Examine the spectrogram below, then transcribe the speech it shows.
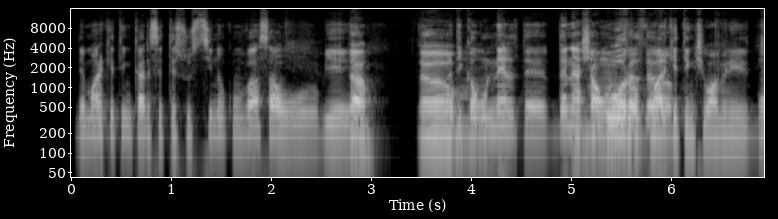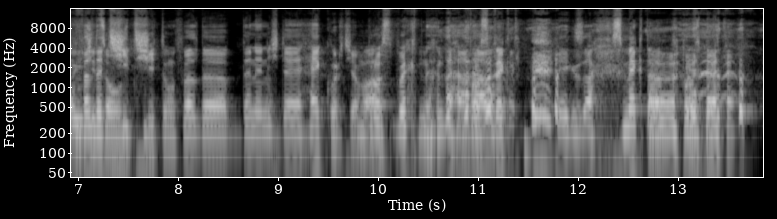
de marketing care să te susțină cumva sau e Da. Um, Adică unelte, dă-ne așa un war fel of de, marketing și oamenii un tu fel de iciți-o. cheat sheet, un fel de, dă-ne niște hack-uri un ceva. prospect. da, prospect. exact. Smecta prospect.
